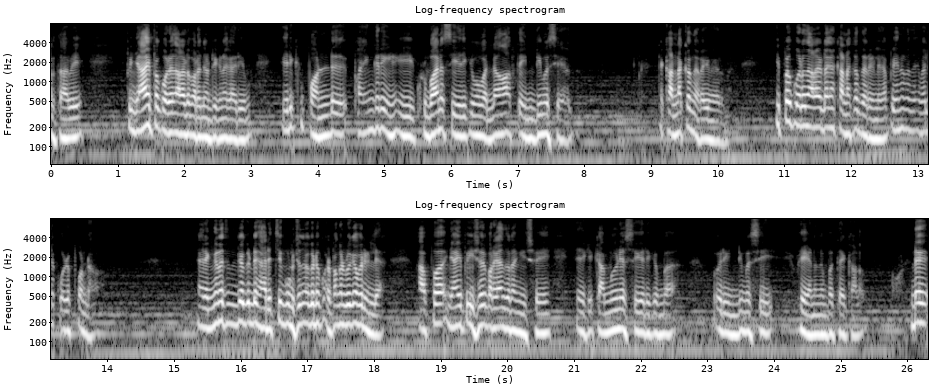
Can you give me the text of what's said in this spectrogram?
കർത്താവേ ഇപ്പം ഞാൻ ഇപ്പോൾ കുറേ നാളായിട്ട് പറഞ്ഞുകൊണ്ടിരിക്കുന്ന കാര്യം എനിക്ക് പണ്ട് ഭയങ്കര ഈ- കുർബാന സ്വീകരിക്കുമ്പോൾ വല്ലാത്ത ഇന്റിമസി ആയിരുന്നു. എന്റെ കണ്ണൊക്കെ നിറയുമായിരുന്നു. ഇപ്പോൾ കുറേ നാളായിട്ട് ഞാൻ കണ്ണൊക്കെ നിറയുന്നില്ല. അപ്പോൾ എനിക്ക് വല്ല കുഴപ്പമുണ്ടാകും ഞാൻ എങ്ങനെ ചിന്തിച്ചൊക്കെ ഹരിച്ചും കുണിച്ചും നോക്കിയിട്ട് കുഴപ്പം കണ്ടുപിടിക്കാൻ പറ്റില്ല. അപ്പോൾ ഞാൻ ഇപ്പോൾ ഈശോയെ പറയാൻ തുടങ്ങി ഈശോയെ എനിക്ക് കമ്മ്യൂണിയം സ്വീകരിക്കുമ്പോൾ ഒരു ഇന്റിമസി വേണം മുമ്പത്തേക്കാളും. ഉണ്ട്.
